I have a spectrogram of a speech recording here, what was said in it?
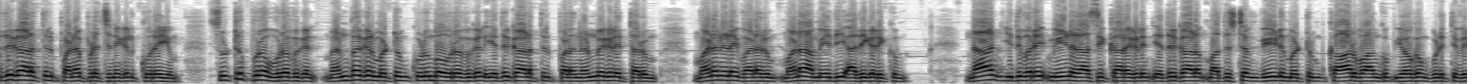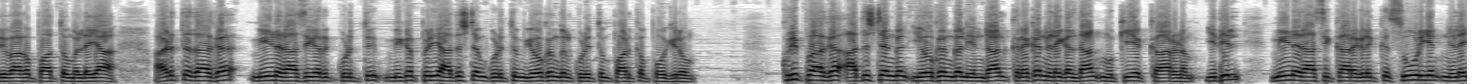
எதிர்காலத்தில் பணப்பிரச்சனைகள் குறையும். சுற்றுப்புற உறவுகள் நண்பர்கள் மற்றும் குடும்ப உறவுகள் எதிர்காலத்தில் பல நன்மைகளை தரும். மனநிலை வளரும் மன அமைதி அதிகரிக்கும். நான் இதுவரை மீன ராசிக்காரர்களின் எதிர்காலம் அதிர்ஷ்டம் வீடு மற்றும் கார் வாங்கும் யோகம் குறித்து விரிவாக பார்த்தோம் இல்லையா? அடுத்ததாக மீன ராசிகர் குறித்து மிகப்பெரிய அதிர்ஷ்டம் குறித்தும் யோகங்கள் குறித்தும் பார்க்க போகிறோம். குறிப்பாக அதிர்ஷ்டங்கள் யோகங்கள் என்றால் கிரக நிலைகள்தான் முக்கிய காரணம். இதில் மீன ராசிக்காரர்களுக்கு சூரியன் நிலை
